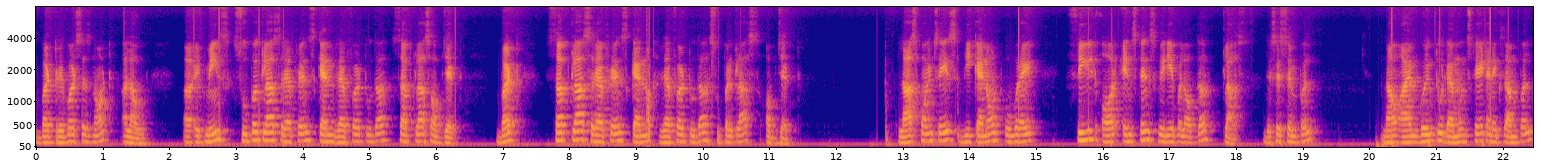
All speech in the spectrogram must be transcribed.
but reverse is not allowed. Uh, it means superclass reference can refer to the subclass object but subclass reference cannot refer to the superclass object. Last point says we cannot override field or instance variable of the class. This is simple. Now I am going to demonstrate an example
